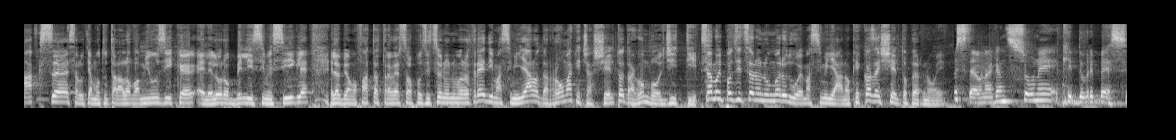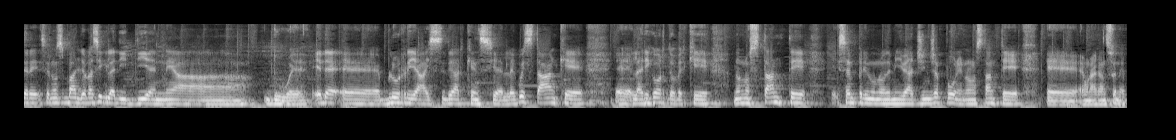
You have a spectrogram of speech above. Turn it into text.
Max, salutiamo tutta la Lova Music e le loro bellissime sigle e lo abbiamo fatto attraverso la posizione numero 3 di Massimiliano da Roma che ci ha scelto Dragon Ball GT. Siamo in posizione numero 2 Massimiliano, che cosa hai scelto per noi? Questa è una canzone che dovrebbe essere, se non sbaglio, la sigla di DNA 2 ed è eh, Blurry Eyes di Arkensiel. Questa anche eh, la ricordo perché nonostante, eh, sempre in uno dei miei viaggi in Giappone, nonostante eh, è una canzone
